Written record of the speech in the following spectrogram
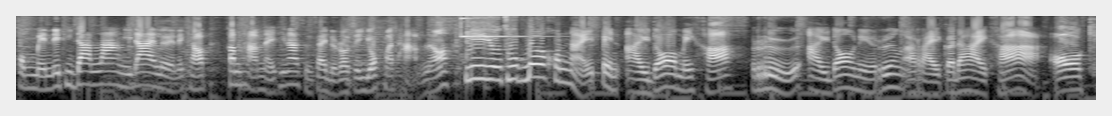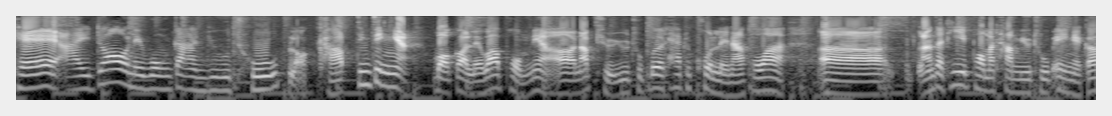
คอมเมนต์ได้ที่ด้านล่างนี้ได้เลยนะครับคำถามไหนที่น่าสนใจเดี๋ยวเราจะยกมาถามเนาะมียูทูบเบอร์คนไหนเป็นไอดอลไหมคะ หรือไอดอลในเรื่องอะไรก็ได้ค่ะโอเคไอดอลในวงการ YouTube หรอครับ จริงๆเนี่ยบอกอกก่อนเลยว่าผมเนี่ยนับถือยูทูบเบอร์แทบทุกคนเลยนะ เพราะว่าหลังจากที่พอมาทำ YouTube เองเนี่ยก็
